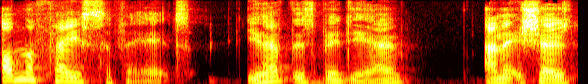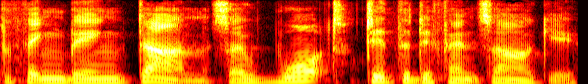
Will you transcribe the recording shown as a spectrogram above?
on the face of it, you have this video and it shows the thing being done. So, what did the defence argue?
